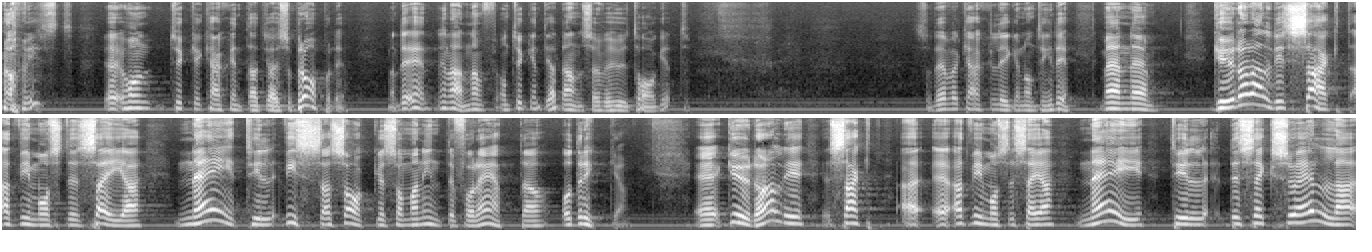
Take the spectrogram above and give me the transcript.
Ja, visst. Eh, hon tycker kanske inte att jag är så bra på det. Men det är en annan, hon tycker inte jag dansar överhuvudtaget. Så det väl kanske ligger någonting i det. Men eh, Gud har aldrig sagt att vi måste säga nej till vissa saker som man inte får äta och dricka. Eh, Gud har aldrig sagt eh, eh att vi måste säga nej till det sexuella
